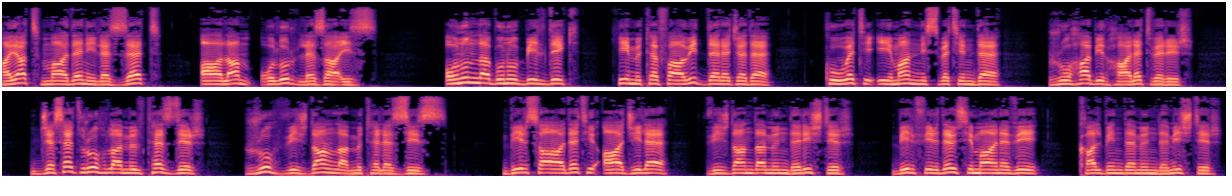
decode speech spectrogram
hayat madeni lezzet, alam olur lezaiz. Onunla bunu bildik ki mütefavit derecede, kuvveti iman nisbetinde ruha bir halet verir. Ceset ruhla mültezdir, ruh vicdanla mütelezziz. Bir saadeti acile vicdanda münderiştir, bir firdevsi manevi kalbinde mündemiştir.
